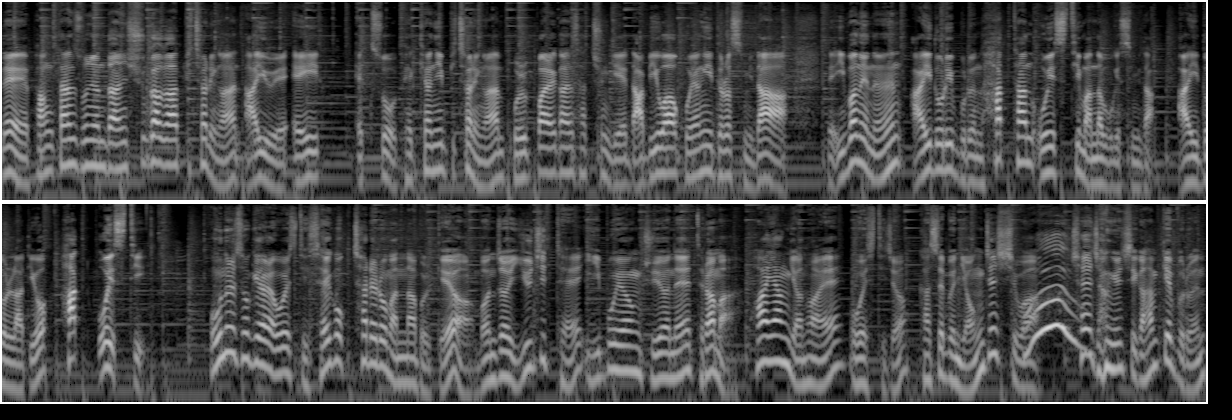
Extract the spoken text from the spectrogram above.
네, 방탄소년단 슈가가 피처링한 아이유의 에잇, 엑소 백현이 피처링한 볼빨간 사춘기의 나비와 고양이 들었습니다. 네, 이번에는 아이돌이 부른 핫한 OST 만나보겠습니다. 아이돌 라디오 핫 OST. 오늘 소개할 OST 세 곡 차례로 만나볼게요. 먼저 유지태, 이보영 주연의 드라마 화양연화의 OST죠. 갓세븐 영재 씨와 최정윤 씨가 함께 부른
